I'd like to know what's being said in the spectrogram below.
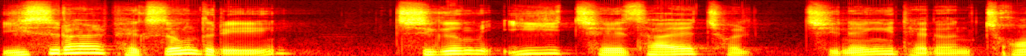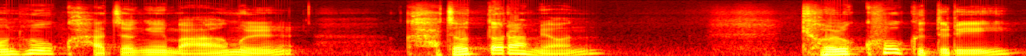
이스라엘 백성들이 지금 이 제사의 절, 진행이 되는 전후 과정의 마음을 가졌더라면 결코 그들이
